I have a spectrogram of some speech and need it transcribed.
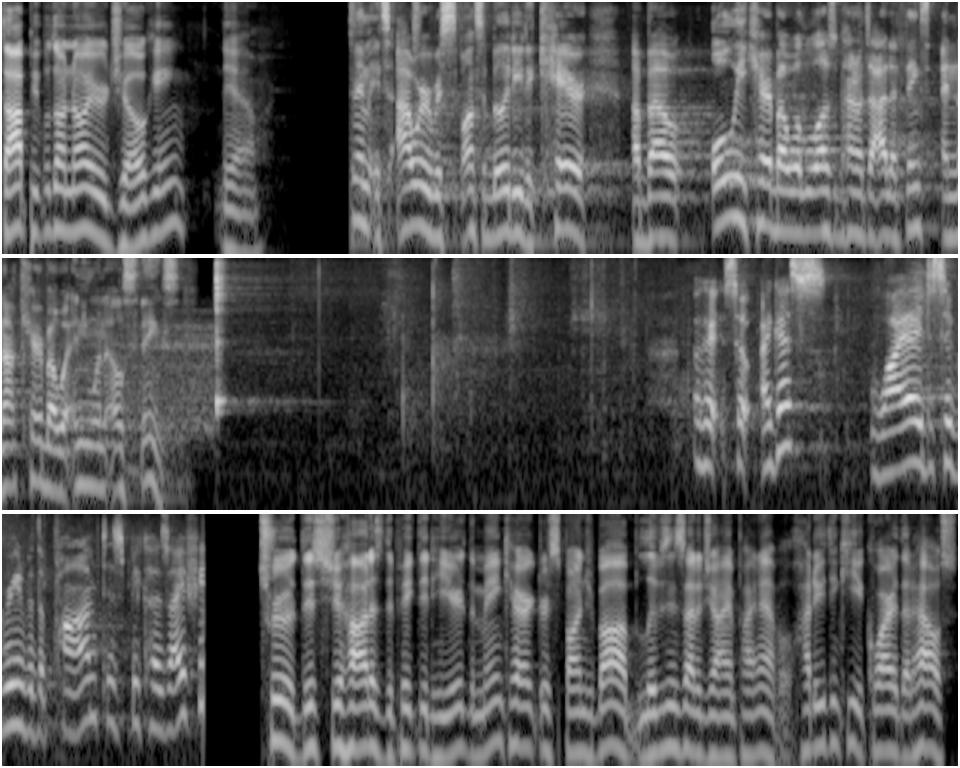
Stop. People don't know you're joking. Yeah. It's our responsibility to care about, only care about what Allah subhanahu wa ta'ala thinks and not care about what anyone else thinks. Okay, so I guess why I disagreed with the prompt is because I feel True. This jihad is depicted here. The main character, SpongeBob, lives inside a giant pineapple. How do you think he acquired that house?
